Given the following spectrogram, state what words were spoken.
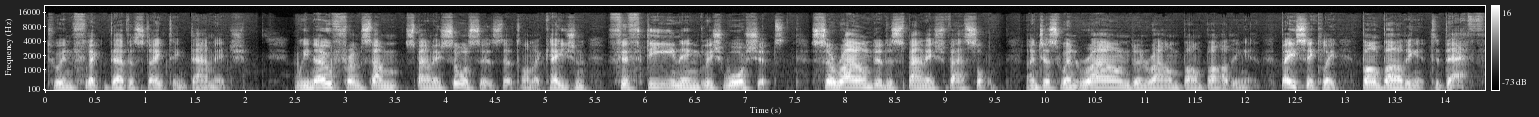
to inflict devastating damage. We know from some Spanish sources that on occasion 15 English warships surrounded a Spanish vessel and just went round and round bombarding it, basically bombarding it to death.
